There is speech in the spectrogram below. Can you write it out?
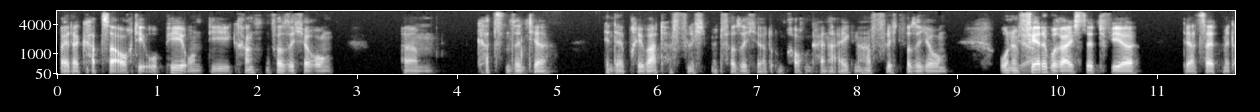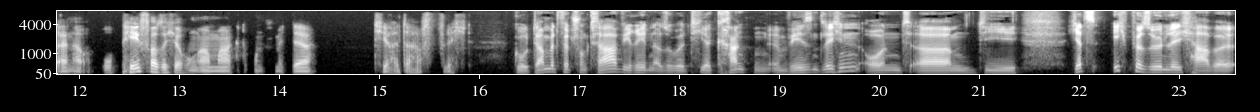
bei der Katze auch die OP und die Krankenversicherung. Ähm, Katzen sind ja in der Privathaftpflicht mitversichert und brauchen keine eigene Haftpflichtversicherung. Und im ja. Pferdebereich sind wir derzeit mit einer OP-Versicherung am Markt und mit der Tierhalterhaftpflicht. Gut, damit wird schon klar, wir reden also über Tierkranken im Wesentlichen und ähm, die jetzt ich persönlich habe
